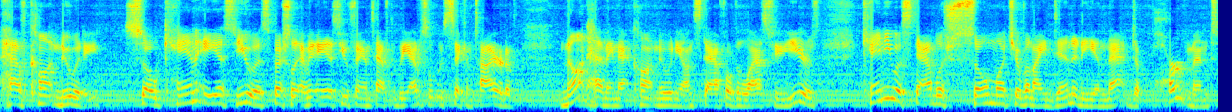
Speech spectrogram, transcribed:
have continuity. So can ASU, especially, I mean, ASU fans have to be absolutely sick and tired of not having that continuity on staff over the last few years. Can you establish so much of an identity in that department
